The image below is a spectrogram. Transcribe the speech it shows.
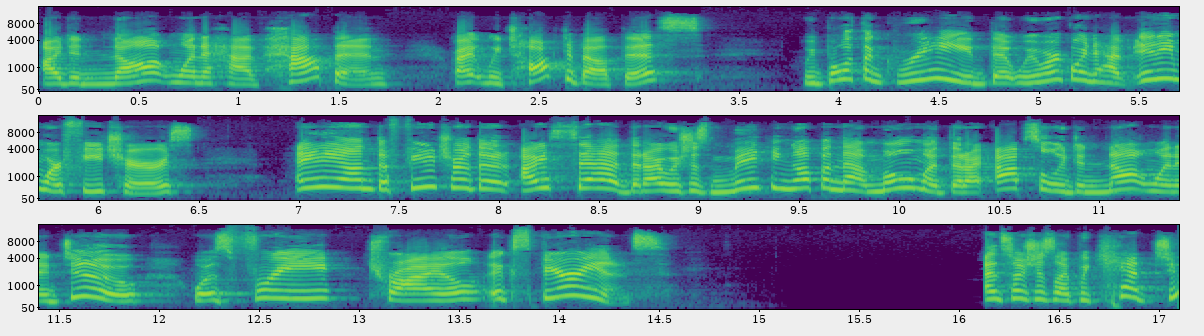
I did not want to have happen, right? We talked about this. We both agreed that we weren't going to have any more features. And the feature that I said that I was just making up in that moment that I absolutely did not want to do was free trial experience. And so she's like, we can't do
